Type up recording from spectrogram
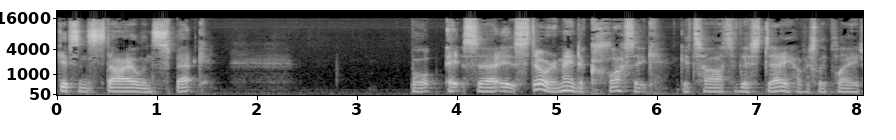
Gibson's style and spec but it's uh, it's still remained a classic guitar to this day. Obviously played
